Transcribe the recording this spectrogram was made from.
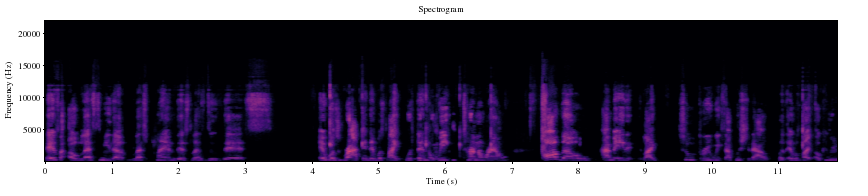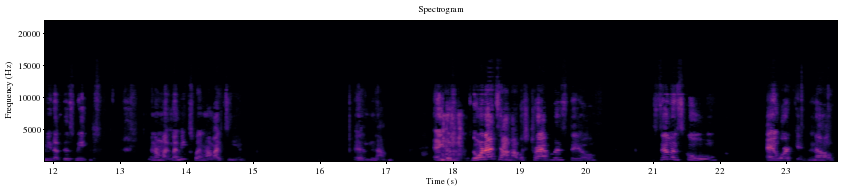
They was like, "Oh, let's meet up. Let's plan this. Let's do this." It was rapid. It was like within a week turnaround. Although I made it like two, three weeks, I pushed it out. But it was like, "Oh, can we meet up this week?" And I'm like, "Let me explain my life to you." And no, and because during that time I was traveling still, still in school, and working. No,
